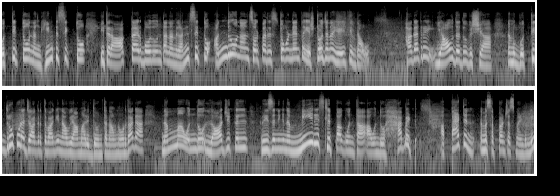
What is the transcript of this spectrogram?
ಗೊತ್ತಿತ್ತು, ನಂಗೆ ಹಿಂಟ್ ಸಿಕ್ತು, ಈ ಥರ ಆಗ್ತಾ ಇರ್ಬೋದು ಅಂತ ನನಗೆ ಅನಿಸಿತ್ತು. ಅಂದರೂ ನಾನು ಸ್ವಲ್ಪ ರಿಸ್ಕ್ ತೊಗೊಂಡೆ ಅಂತ ಎಷ್ಟೋ ಜನ ಹೇಳ್ತೀವಿ ನಾವು. ಹಾಗಾದರೆ ಯಾವುದದು ವಿಷಯ? ನಮಗೆ ಗೊತ್ತಿದ್ರೂ ಕೂಡ ಜಾಗೃತವಾಗಿ ನಾವು ಯಾಮಾರಿದ್ದು ಅಂತ ನಾವು ನೋಡಿದಾಗ ನಮ್ಮ ಒಂದು ಲಾಜಿಕಲ್ ರೀಸನಿಂಗ್ನ ಮೀರಿ ಸ್ಲಿಪ್ ಆಗುವಂಥ ಆ ಒಂದು ಹ್ಯಾಬಿಟ್ ಆ ಪ್ಯಾಟರ್ನ್ ನಮ್ಮ ಸಬ್ಕಾನ್ಷಿಯಸ್ ಮೈಂಡಲ್ಲಿ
